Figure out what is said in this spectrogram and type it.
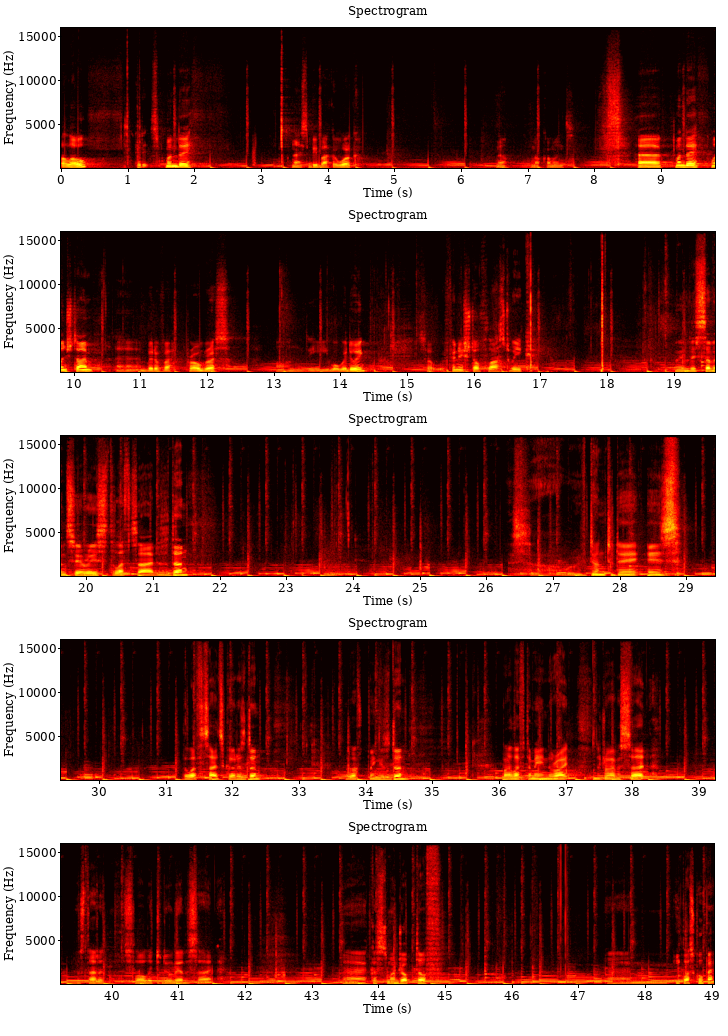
Hello, it's Monday. Nice to be back at work. No, no comments. Uh, Monday, lunchtime, uh, a bit of a progress on the what we're doing. So we finished off last week with the 7 series. The left side is done. So what we've done today is the left side skirt is done. The left wing is done. By left I mean the right, the driver's side. I started slowly to do the other side. Uh, customer dropped off um, E-Class Coupe.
